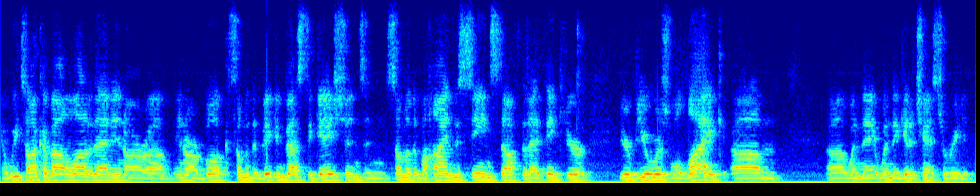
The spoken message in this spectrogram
And we talk about a lot of that in our uh, in our book, some of the big investigations and some of the behind the scenes stuff that I think your your viewers will like um, uh, when they when they get a chance to read it.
